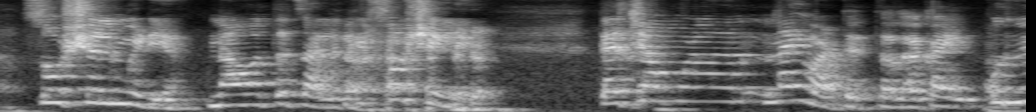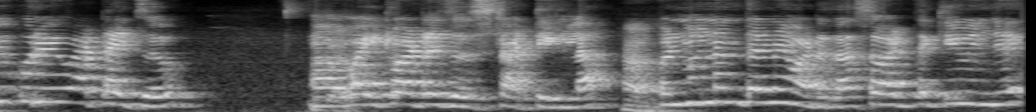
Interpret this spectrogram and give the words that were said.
हा. आहे सोशल मीडिया नावातच आलं ते सोशल आहे. त्याच्यामुळं नाही वाटत त्याला काही. पूर्वी पूर्वी वाटायचं. अं, बरं. वाईट वाटायचं स्टार्टिंगला हा. पण मग नंतर नाही वाटत. असं वाटतं की म्हणजे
